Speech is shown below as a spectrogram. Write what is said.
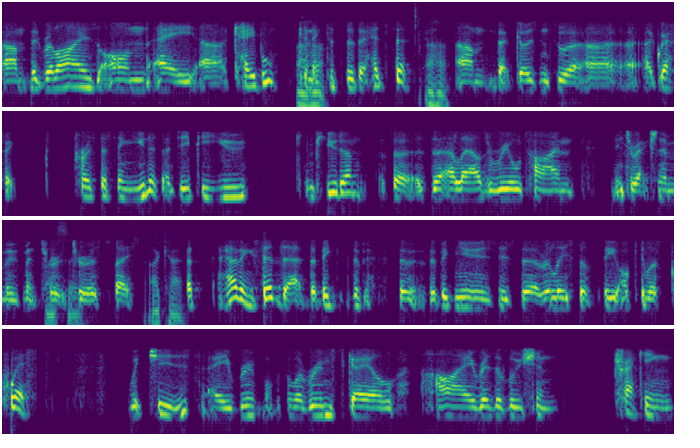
um, it relies on a uh, cable Uh-huh. connected to the headset Uh-huh. um, that goes into a, a, a graphics processing unit, a GPU computer, so that allows real time interaction and movement through through a space. Okay. But having said that, the big the, the, the big news is the release of the Oculus Quest, which is a room what we call a room scale, high resolution tracking,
